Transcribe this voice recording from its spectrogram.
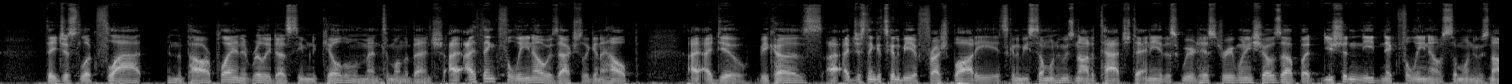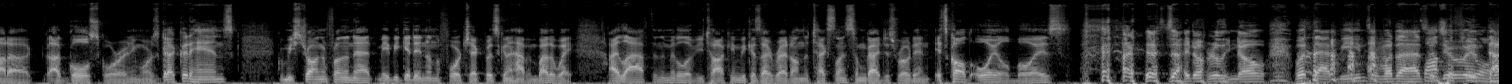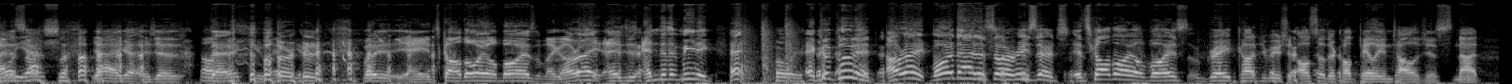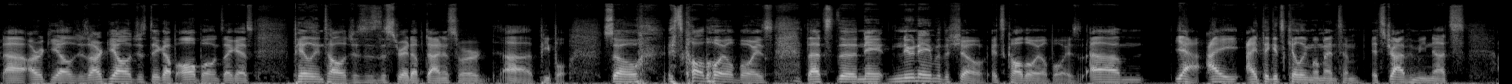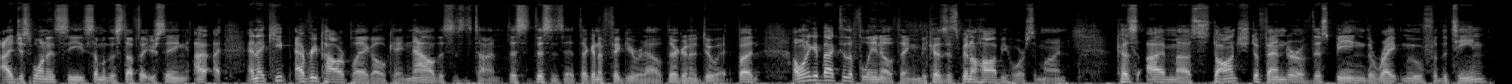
they just look flat in the power play, and it really does seem to kill the momentum on the bench. I, I think Foligno is actually going to help. I, I do because I, I just think it's going to be a fresh body. It's going to be someone who's not attached to any of this weird history when he shows up. But you shouldn't need Nick Foligno, someone who's not a, a goal scorer anymore. He's got good hands, going to be strong in front of the net, maybe get in on the forecheck, but it's going to happen. By the way, I laughed in the middle of you talking because I read on the text line some guy just wrote in, "It's called oil, boys." I don't really know what that means or what that has Fossil to do fuel. with Oh, dinosaurs. yes. yeah, I got it's just Oh, that- thank you, thank you. but yeah, it's called oil, boys. I'm like, all right, end of the meeting. Hey, Oh, yeah. it concluded. All right, more dinosaur research. It's called oil, boys. Great contribution. Also, they're called paleontologists, not uh, archaeologists. Archaeologists dig up all bones, I guess. Paleontologists is the straight up dinosaur uh, people. So it's called oil, boys. That's the na- new name of the show. It's called oil, boys. Um, yeah, I, I think it's killing momentum. It's driving me nuts. I just want to see some of the stuff that you're seeing. I, I, and I keep every power play. I go, okay, now this is the time. This this is it. They're gonna figure it out. They're gonna do it. But I want to get back to the Foligno thing because it's been a hobby horse of mine. Because I'm a staunch defender of this being the right move for the team.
